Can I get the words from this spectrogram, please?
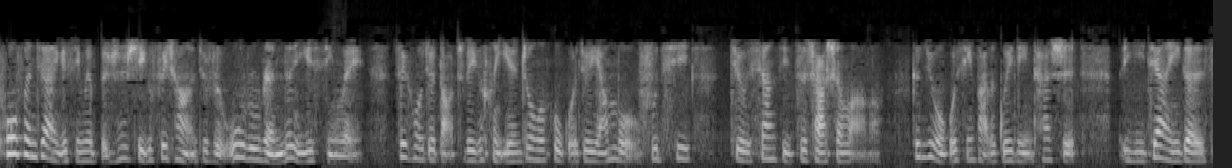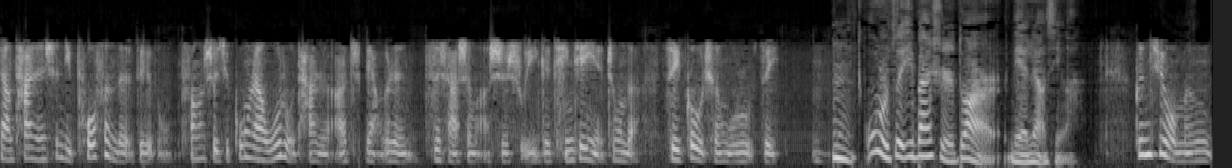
泼粪这样一个行为本身是一个非常就是侮辱人的一个行为，最后就导致了一个很严重的后果，就杨某夫妻就相继自杀身亡了。根据我国刑法的规定，他是以这样一个向他人身体泼粪的这种方式去公然侮辱他人，而两个人自杀身亡，是属于一个情节严重的，所以构成侮辱罪。嗯，侮辱罪一般是多少年量刑啊？根据我们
